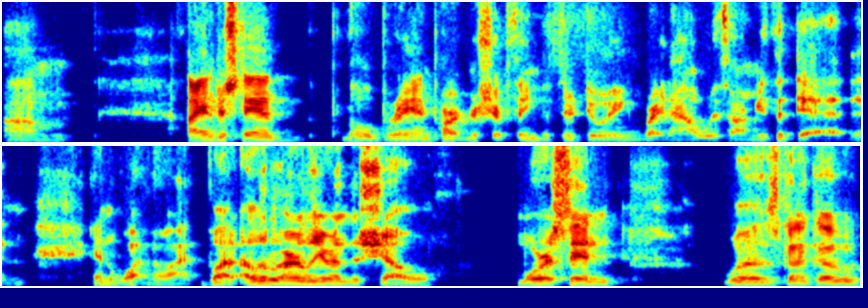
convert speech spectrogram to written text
Um, I understand the whole brand partnership thing that they're doing right now with Army of the Dead and and whatnot. But a little earlier in the show, Morrison was going to go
